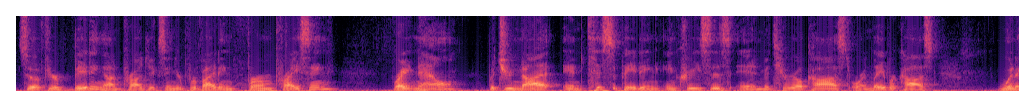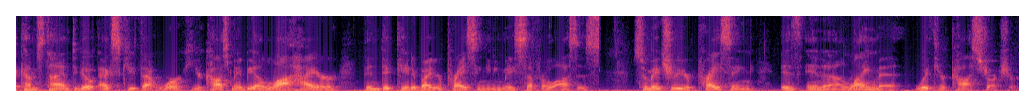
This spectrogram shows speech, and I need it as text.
So if you're bidding on projects and you're providing firm pricing right now, but you're not anticipating increases in material cost or in labor cost, when it comes time to go execute that work, your cost may be a lot higher than dictated by your pricing and you may suffer losses. So make sure your pricing is in alignment with your cost structure.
